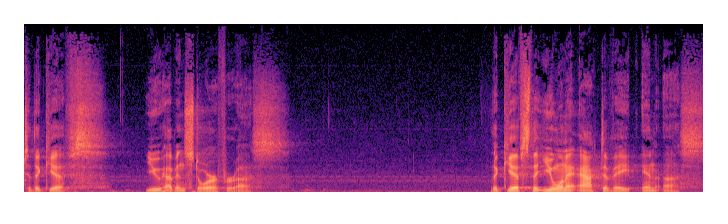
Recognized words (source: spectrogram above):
to the gifts you have in store for us. The gifts that you want to activate in us.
